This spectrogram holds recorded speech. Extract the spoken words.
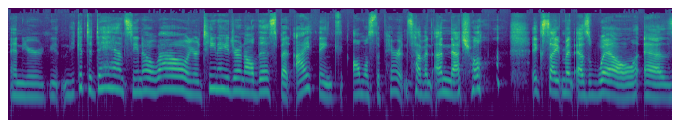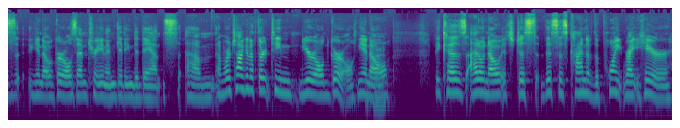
and you're you, you get to dance, you know, wow, you're a teenager and all this, but I think almost the parents have an unnatural excitement as well as, you know, girls entering and getting to dance. Um, and we're talking a 13-year-old girl, you know, Okay. because I don't know, it's just this is kind of the point right here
